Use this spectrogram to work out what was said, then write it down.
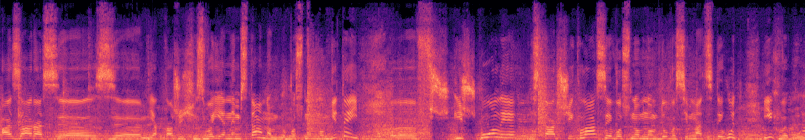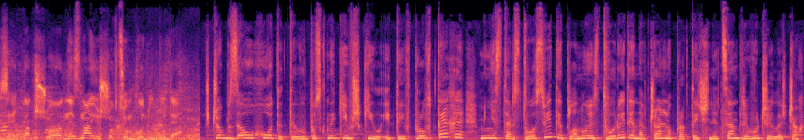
А зараз, е, з як кажуть, з воєнним станом в основному дітей е, із школи, старші класи, в основному до 18 років, їх вивозять. Так що не знаю, що в цьому году буде. Щоб заохотити випускників шкіл іти в профтехи, Міністерство освіти планує створити навчально-практичні центри в училищах,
